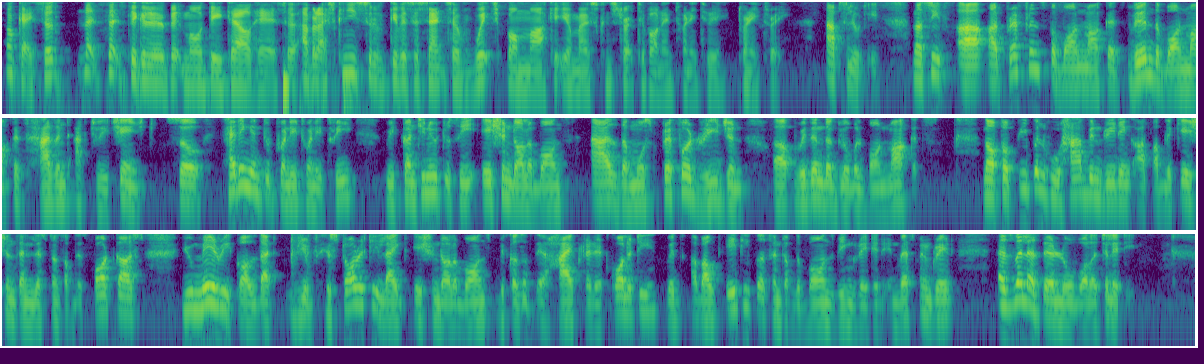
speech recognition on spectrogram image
Okay, so let's let's dig a little bit more detail here. So, Abhilash, can you sort of give us a sense of which bond market you're most constructive on in 2023? Absolutely. Now, Steve, uh, our preference for bond markets within the bond markets hasn't actually changed. So, heading into 2023, we continue to see Asian dollar bonds as the most preferred region uh, within the global bond markets. Now, for people who have been reading our publications and listeners of this podcast, you may recall that we've historically liked Asian dollar bonds because of their high credit quality, with about 80% of the bonds being rated investment grade, as well as their low volatility.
